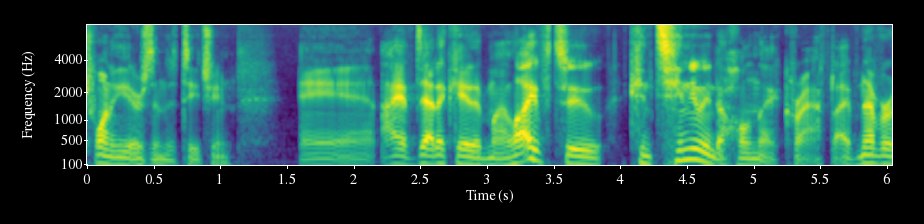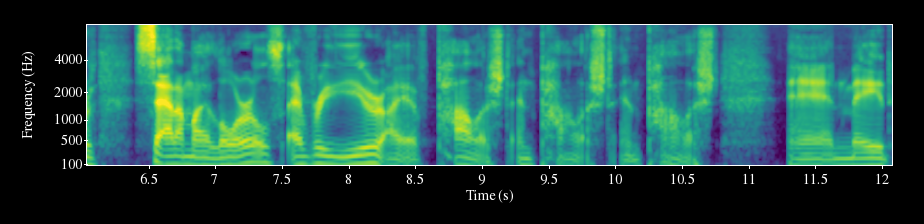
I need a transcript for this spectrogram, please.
20 years into teaching and I have dedicated my life to continuing to hone that craft. I've never sat on my laurels. Every year I have polished and polished and polished and made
